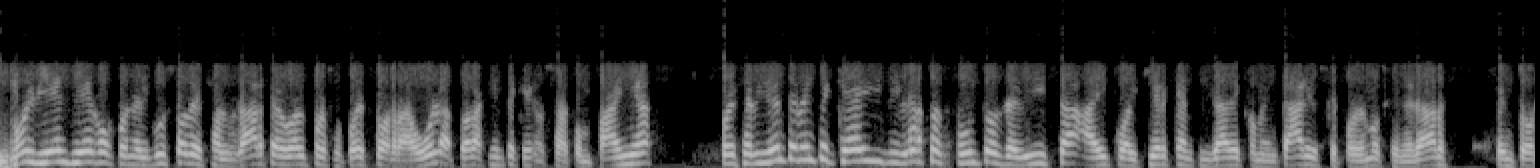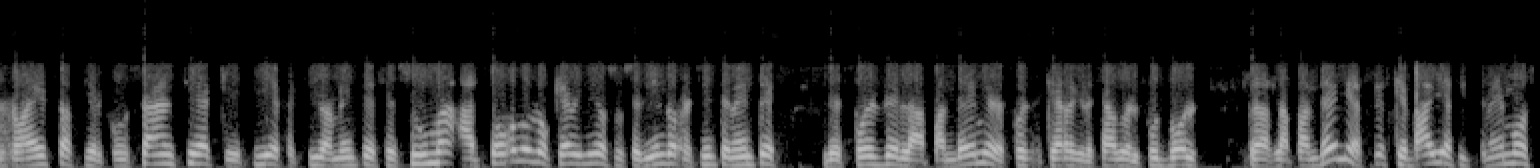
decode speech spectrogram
Muy bien, Diego, con el gusto de saludarte, igual por supuesto a Raúl, a toda la gente que nos acompaña. Pues evidentemente que hay diversos puntos de vista, hay cualquier cantidad de comentarios que podemos generar en torno a esta circunstancia que sí efectivamente se suma a todo lo que ha venido sucediendo recientemente después de la pandemia, después de que ha regresado el fútbol tras la pandemia. Así es que vaya si tenemos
